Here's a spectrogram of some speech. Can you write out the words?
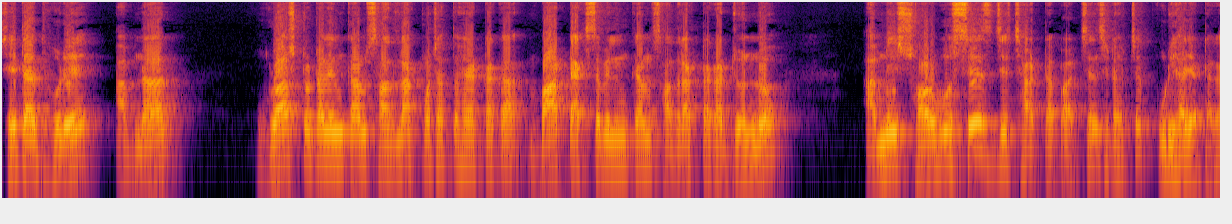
সেটা ধরে আপনার গ্রস টোটাল ইনকাম সাত লাখ পঁচাত্তর হাজার টাকা বা ট্যাক্সেবল ইনকাম সাত লাখ টাকার জন্য আপনি সর্বশেষ যে ছাড়টা পাচ্ছেন সেটা হচ্ছে কুড়ি হাজার টাকা।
